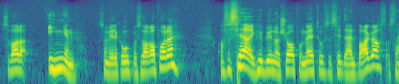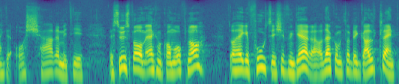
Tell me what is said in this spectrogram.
Så var det ingen som ville komme opp og svare på det. Og så ser jeg hun begynner å se på meg to som sitter helt bakerst. Og så tenkte jeg, å kjære min tid, hvis du spør om jeg kan komme opp nå, da har jeg en fot som ikke fungerer. Og det kommer til å bli gallkleint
